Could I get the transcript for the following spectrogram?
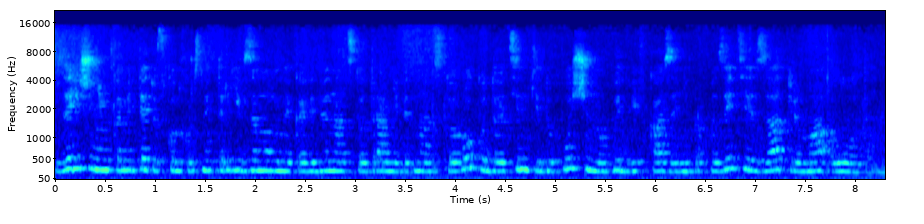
За рішенням комітету з конкурсних торгів замовника від 12 травня 2015 року до оцінки допущено обидві вказані пропозиції за трьома лотами.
